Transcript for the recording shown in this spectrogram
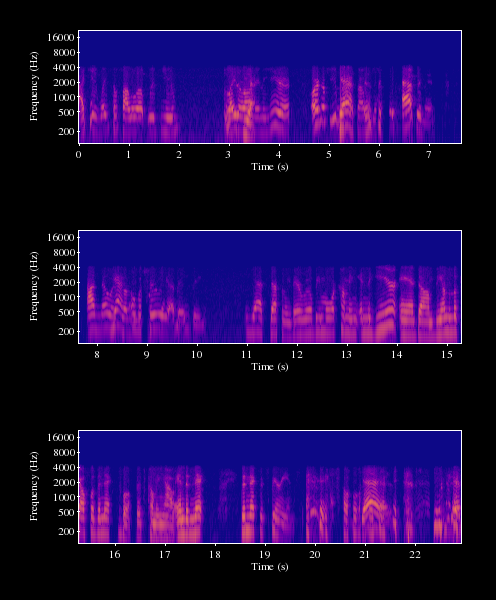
I can't wait to follow up with you later on Yeah. in the year or in a few Yes, months I and see what's happening. I know it's Yes, going to oh, be truly amazing. Yes, definitely. There will be more coming in the year, and um, be on the lookout for the next book that's coming out and the next the next experience. so, Yes. okay. yes,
